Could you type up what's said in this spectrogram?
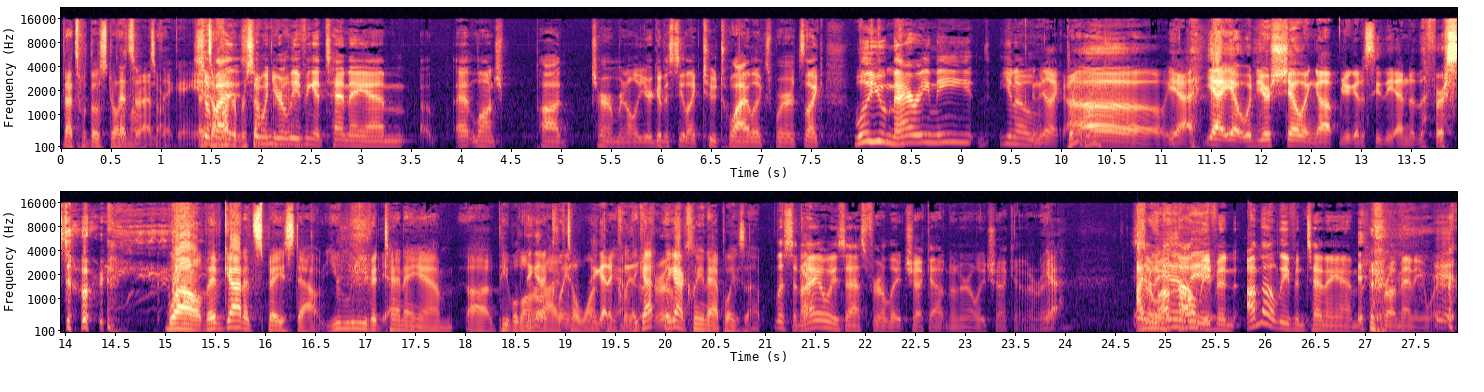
that's what those story That's what I'm are. thinking, yeah. so, by, 100% so when you're they're doing. leaving at 10 a.m. Uh, at Launch Pod Terminal, you're going to see like two Twi'leks where it's like, "Will you marry me?" You know, And you're like, Pretty much. oh, yeah. Yeah, yeah. When you're showing up, you're going to see the end of the first story. Well, they've got it spaced out. You leave at 10 a.m. Uh, people don't arrive clean- till 1 gotta p.m. clean They those got they got to clean that place up. listen, I always ask for a late checkout and an early check-in. All right. yeah. So I mean, I'm not leaving. I'm not leaving 10 a.m. from anywhere.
